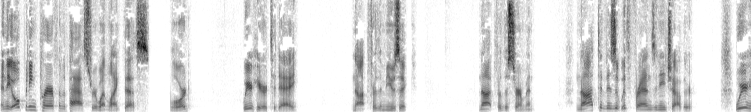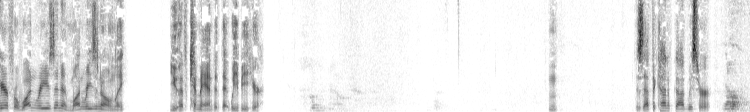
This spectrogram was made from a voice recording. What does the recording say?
and the opening prayer from the pastor went like this Lord, we're here today not for the music, not for the sermon, not to visit with friends and each other. We're here for one reason and one reason only. You have commanded that we be here. Hmm. Is that the kind of God we serve? No.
